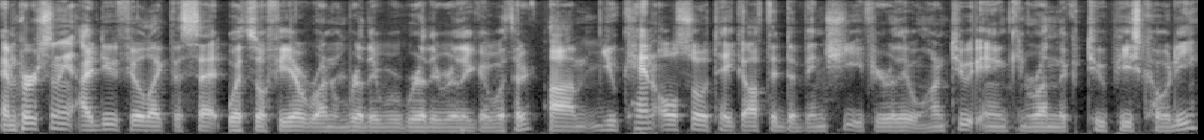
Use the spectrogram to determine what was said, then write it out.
and personally, I do feel like the set with Sofia run really, really, really good with her. Um, you can also take off the Da Vinci if you really want to and can run the two-piece Cody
